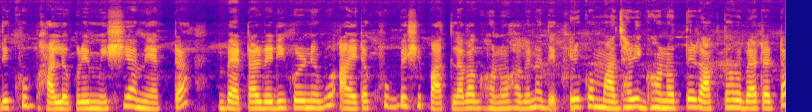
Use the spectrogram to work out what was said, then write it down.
দিয়ে খুব ভালো করে মিশিয়ে আমি একটা ব্যাটার রেডি করে নেব। আর এটা খুব বেশি পাতলা বা ঘন হবে না, দেখুন। এরকম মাঝারি ঘনত্বে রাখতে হবে ব্যাটারটা।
